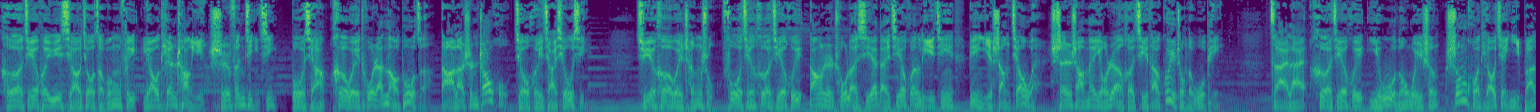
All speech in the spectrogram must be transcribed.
贺杰辉与小舅子翁飞聊天畅饮，十分尽兴。不想贺伟突然闹肚子，打了声招呼就回家休息。据贺伟陈述，父亲贺杰辉当日除了携带结婚礼金并已上交外，身上没有任何其他贵重的物品。再来，贺杰辉以务农为生，生活条件一般，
